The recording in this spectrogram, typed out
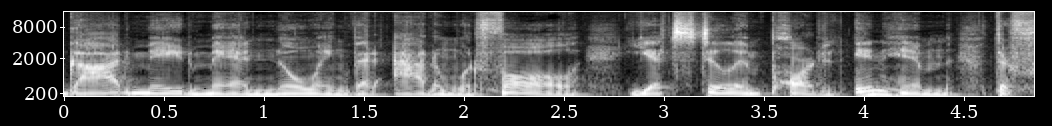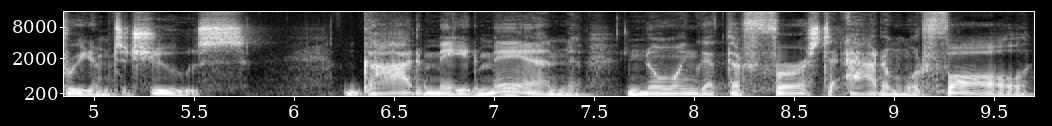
God made man knowing that Adam would fall, yet still imparted in him the freedom to choose. God made man knowing that the first Adam would fall,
